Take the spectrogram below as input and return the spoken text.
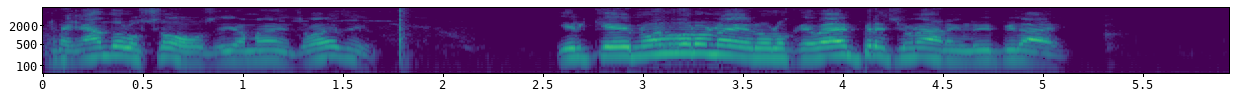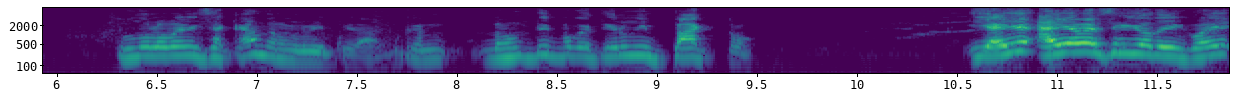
regando los ojos, se llama eso. decir? Y el que no es joronero, lo que va a impresionar en el VP tú no lo ves ni sacando en el VP porque no es un tipo que tiene un impacto. Y ahí, ahí a veces yo digo, ahí,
